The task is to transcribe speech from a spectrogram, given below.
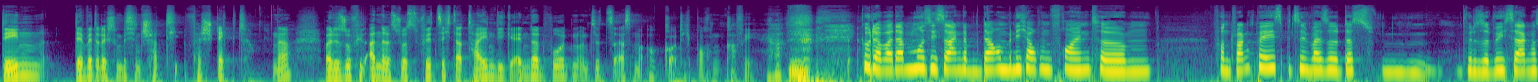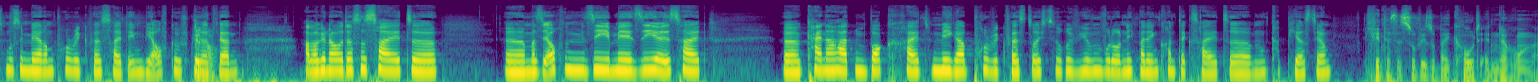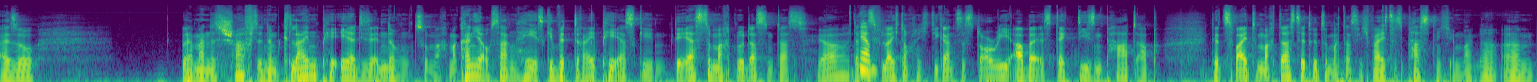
den, der wird dadurch so ein bisschen versteckt, ne? Weil du so viel anderes, du hast 40 Dateien, die geändert wurden und sitzt da erstmal, oh Gott, ich brauche einen Kaffee, ja. Gut, aber da muss ich sagen, da, darum bin ich auch ein Freund ähm, von Drunkbase, beziehungsweise das mm, würde, würde ich sagen, das muss in mehreren Pull-Requests halt irgendwie aufgesplittert Genau. werden. Aber genau das ist halt, äh, äh, was ich auch sehe, mehr sehe, ist halt, äh, keiner hat einen Bock, halt mega Pull-Requests durchzureviewen, wo du auch nicht mal den Kontext halt ähm, kapierst, ja. Ich finde, das ist sowieso bei Codeänderungen. Also, wenn man es schafft, in einem kleinen PR diese Änderung zu machen. Man kann ja auch sagen, hey, es wird drei PRs geben. Der erste macht nur das und das. Ja, das Ja. ist vielleicht noch nicht die ganze Story, aber es deckt diesen Part ab. Der zweite macht das, der dritte macht das. Ich weiß, das passt nicht immer, ne? Ähm,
